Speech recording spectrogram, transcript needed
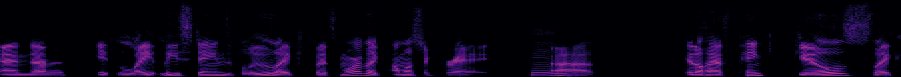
And uh, it lightly stains blue, like, but it's more like almost a gray. Hmm. Uh, it'll have pink gills, like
